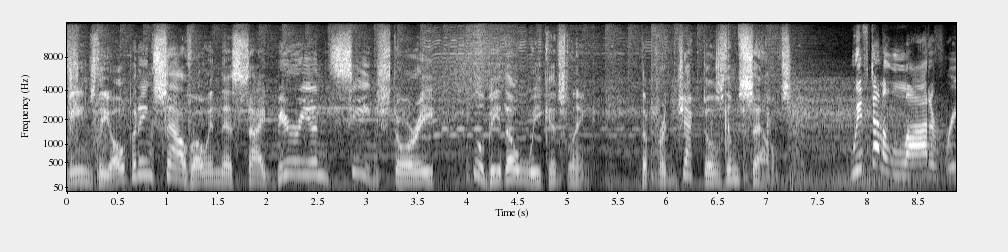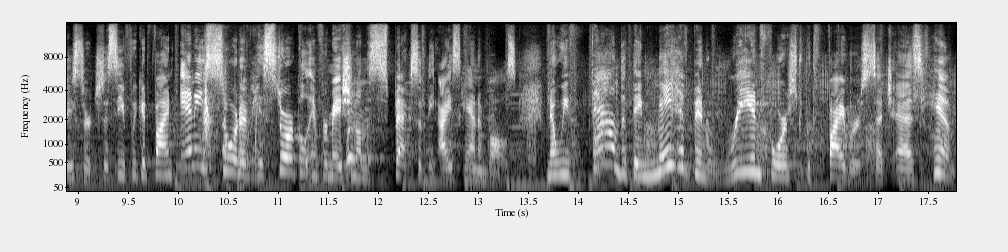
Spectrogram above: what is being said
means the opening salvo in this Siberian siege story will be the weakest link. The projectiles themselves. We've done a lot of research to see if we could find any sort of historical information on the specs of the ice cannonballs. Now, we've found that they may have been reinforced with fibers such as hemp,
